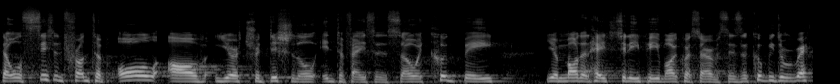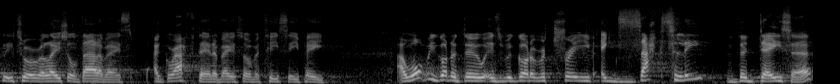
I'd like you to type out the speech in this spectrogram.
that will sit in front of all of your traditional interfaces. So it could be your modern HTTP microservices. It could be directly to a relational database, a graph database over TCP. And what we've got to do is we've got to retrieve exactly the data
